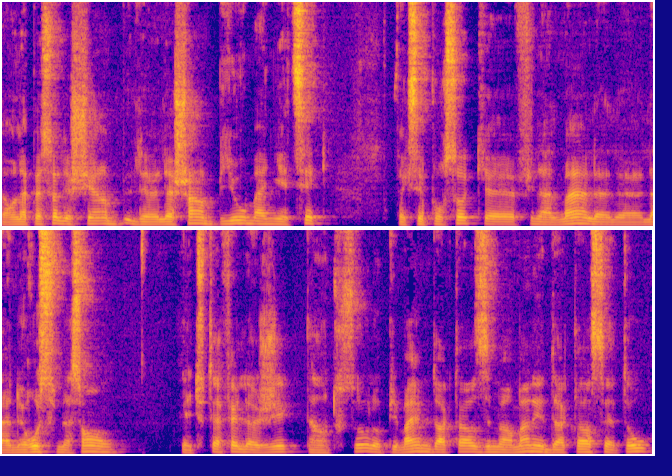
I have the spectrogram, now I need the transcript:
On appelle ça le champ, le, champ biomagnétique. c'est pour ça que finalement, la neurostimulation est tout à fait logique dans tout ça. Puis même Dr Zimmerman et Dr Seto,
